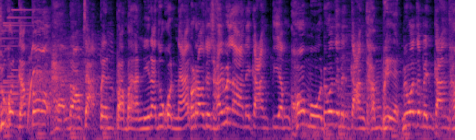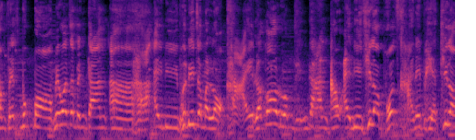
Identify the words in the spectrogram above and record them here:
ทุกคนครับก็แผนเราจะเป็นประมาณนี้นะทุกคนนะ เราจะใช้เวลาในการเตรียมข้อมูล ไม่ว่าจะเป็นการทำเพจ ไม่ว่าจะเป็นการทำ Facebook ปลอมไม่ว่าจะเป็นการอาหา ID เพื่อที่จะมาหลอกขาย แล้วก็รวมถึงการเอา ID ที่เราโพสต์ขายในเพจที่เรา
